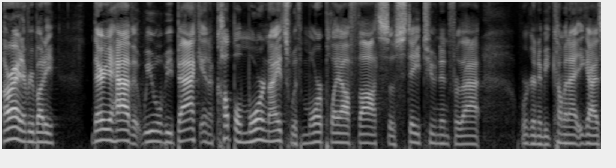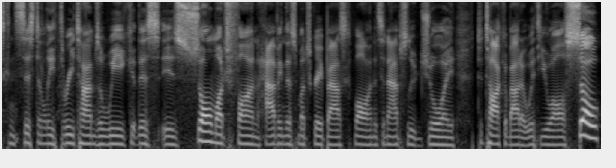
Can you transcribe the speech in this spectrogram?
All right, everybody. There you have it. We will be back in a couple more nights with more playoff thoughts, so stay tuned in for that. We're going to be coming at you guys consistently three times a week. This is so much fun having this much great basketball, and it's an absolute joy to talk about it with you all. So,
